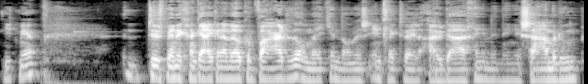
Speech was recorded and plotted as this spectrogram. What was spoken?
niet meer. Dus ben ik gaan kijken naar welke waarden dan, weet je. En dan is intellectuele uitdagingen en dingen samen doen.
